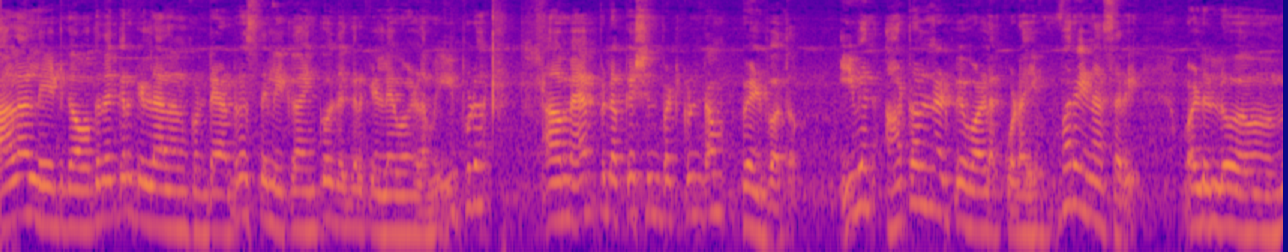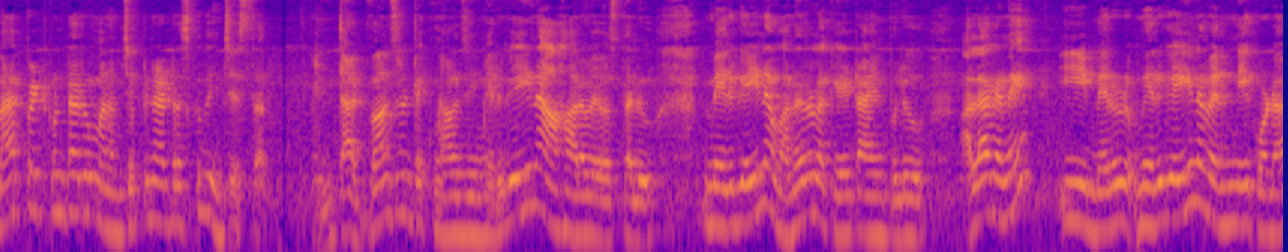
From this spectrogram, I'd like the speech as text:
చాలా లేట్గా ఒక దగ్గరికి వెళ్ళాలనుకుంటే అడ్రస్ తెలియక ఇంకో దగ్గరికి వెళ్ళేవాళ్ళము ఇప్పుడు ఆ మ్యాప్ లొకేషన్ పెట్టుకుంటాం వెళ్ళిపోతాం. ఈవెన్ ఆటోలు నడిపే వాళ్ళకు కూడా ఎవరైనా సరే వాళ్ళు లో మ్యాప్ పెట్టుకుంటారు మనం చెప్పిన అడ్రస్కు దించేస్తారు. ఇంత అడ్వాన్స్డ్ టెక్నాలజీ మెరుగైన ఆహార వ్యవస్థలు మెరుగైన వనరుల కేటాయింపులు అలాగనే ఈ మెరు మెరుగైనవన్నీ కూడా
